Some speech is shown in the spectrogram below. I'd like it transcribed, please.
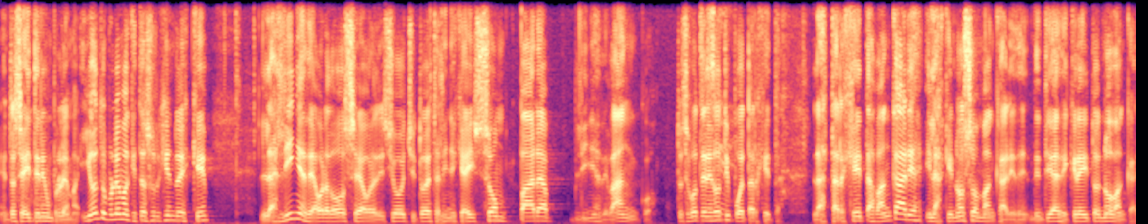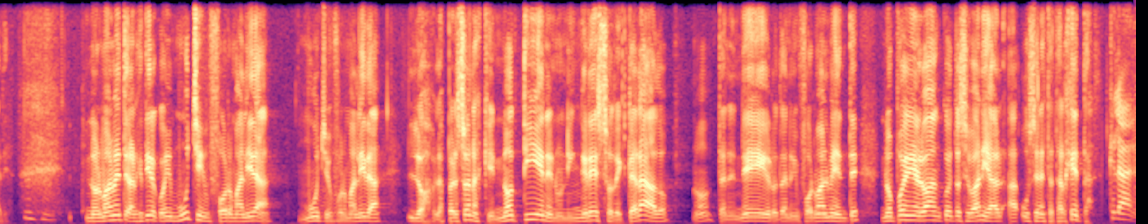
Entonces ahí tenés un problema. Y otro problema que está surgiendo es que las líneas de ahora 12, ahora 18 y todas estas líneas que hay son para líneas de banco. Entonces vos tenés dos tipos de tarjetas. Las tarjetas bancarias y las que no son bancarias, de, entidades de crédito no bancarias. Normalmente en Argentina, como hay mucha informalidad, mucha informalidad, las personas que no tienen un ingreso declarado, ¿no? Están en negro, están informalmente, no pueden ir al banco, entonces van y usan estas tarjetas. Claro.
